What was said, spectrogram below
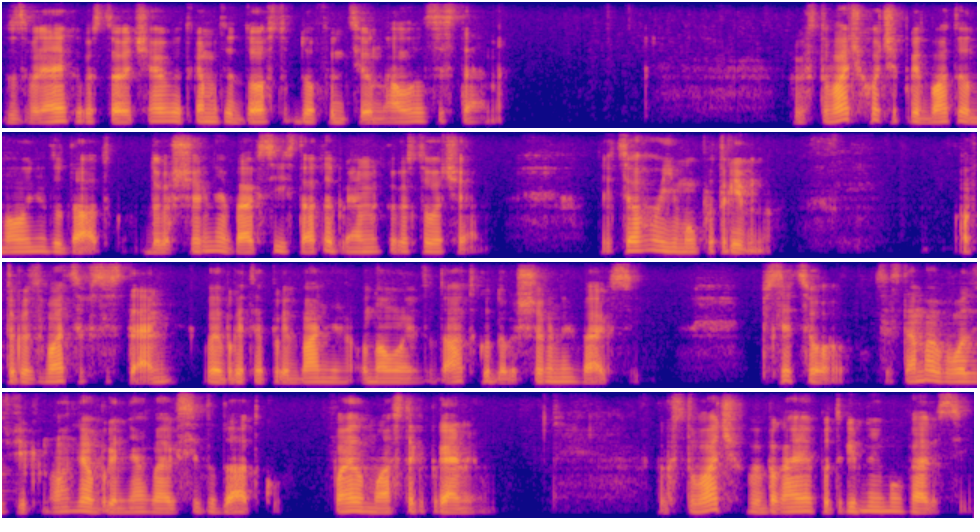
дозволяє користувачеві отримати доступ до функціоналу системи. Користувач хоче придбати оновлення додатку до розширення версії стати прямим користувачем. Для цього йому потрібно авторизуватися в системі, вибрати придбання оновлення додатку до розширеної версії. Після цього система виводить вікно для обрання версії додатку файл Master Premium. Користувач вибирає потрібну йому версію.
